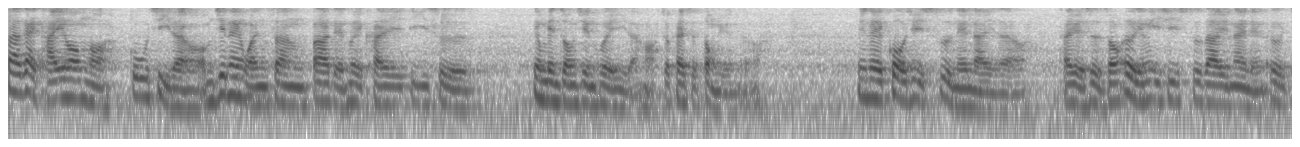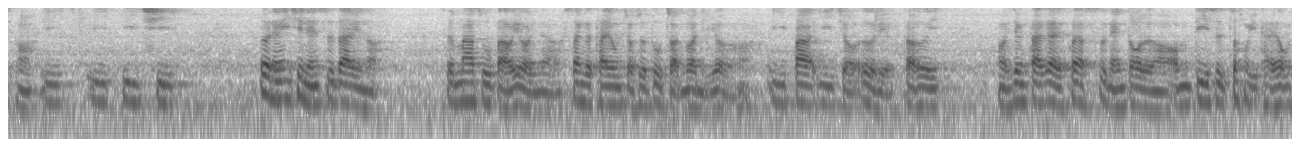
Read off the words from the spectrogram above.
大概台风哦，估计的，我们今天晚上八点会开第一次应变中心会议了哈，就开始动员了哈。因为过去四年来的哦，台北市从二零一七四大运那一年二哦一一一七，二零一七年四大运哦，这妈祖保佑你知道，三个台风九十度转弯以后哈，一八一九二零到二一，哦已经大概快要四年多了哈，我们第一次终于台风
